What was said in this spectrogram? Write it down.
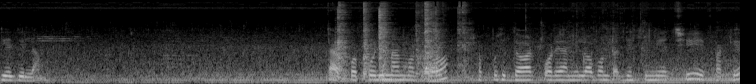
দিয়ে দিলাম। তারপর পরিমাণ মতো সব কিছু দেওয়ার পরে আমি লবণটা দেখে নিয়েছি এর ফাঁকে।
